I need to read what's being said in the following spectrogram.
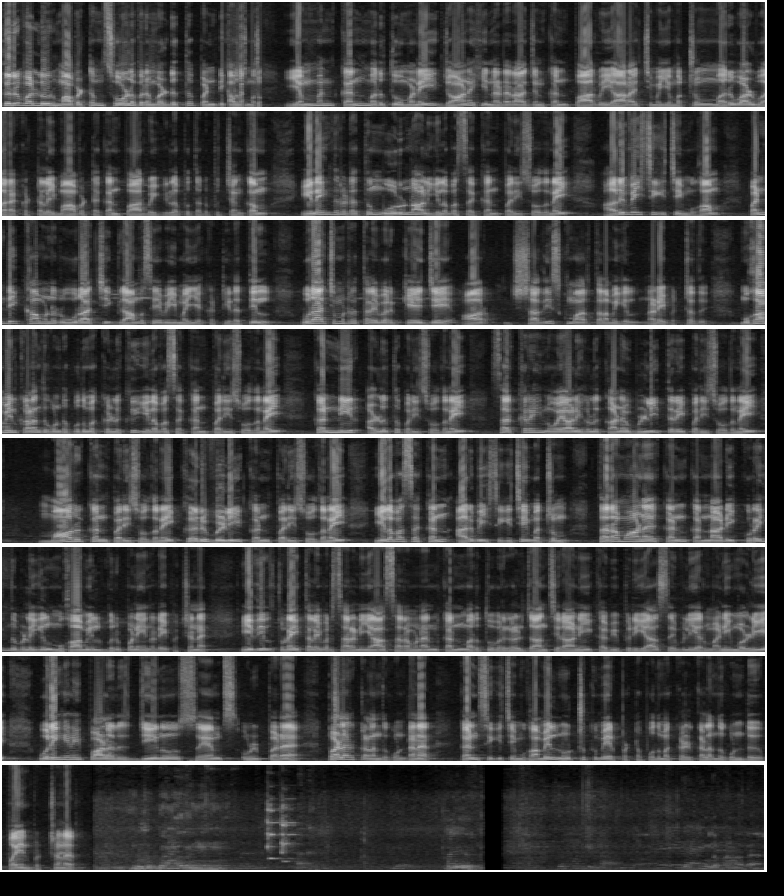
திருவள்ளூர் மாவட்டம் சோழபுரம் அடுத்த பண்டிகை மற்றும் எம்என் கண் மருத்துவமனை ஜானகி நடராஜன் கண் பார்வை ஆராய்ச்சி மையம் மற்றும் மறுவாழ்வு அறக்கட்டளை மாவட்ட கண் பார்வை இழப்பு தடுப்புச் சங்கம் இணைந்து நடத்தும் ஒருநாள் இலவச கண் பரிசோதனை அறுவை சிகிச்சை முகாம் பண்டிக்காவனர் ஊராட்சி கிராம சேவை மைய கட்டிடத்தில் ஊராட்சி மன்ற தலைவர் கே ஜே ஆர் சதீஷ்குமார் தலைமையில் நடைபெற்றது. முகாமில் கலந்து கொண்ட பொதுமக்களுக்கு இலவச கண் பரிசோதனை கண்ணீர் அழுத்த பரிசோதனை சர்க்கரை நோயாளிகளுக்கான விழித்திரை பரிசோதனை மாறு கண் பரிசோதனை கருவிழி கண் பரிசோதனை இலவச கண் அறுவை சிகிச்சை மற்றும் தரமான கண் கண்ணாடி குறைந்த விலையில் முகாமில் விற்பனை நடைபெற்றன. இதில் துணைத் தலைவர் சரண்யா சரவணன் கண் மருத்துவர்கள் ஜான்சிராணி கவிப்பிரியா செவிலியர் மணிமொழி ஒருங்கிணைப்பாளர் ஜீனு சேம்ஸ் உள்பட பலர் கலந்து கொண்டனர். கண் சிகிச்சை முகாமில் நூற்றுக்கும் மேற்பட்ட பொதுமக்கள் கலந்து கொண்டு பயன்பெற்றனர். இருக்குங்களா பேனரு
